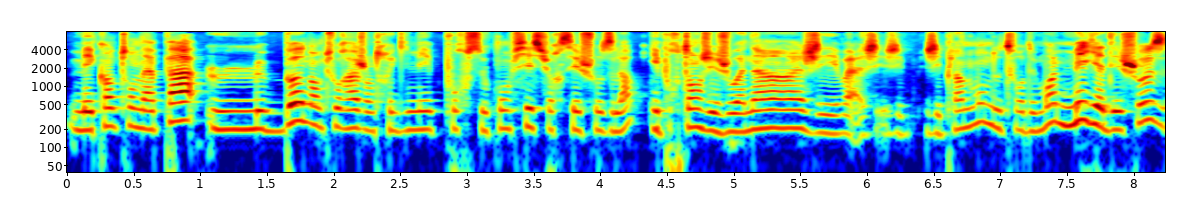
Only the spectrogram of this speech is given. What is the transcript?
mais quand on n'a pas le bon entourage, entre guillemets, pour se confier sur ces choses-là, et pourtant j'ai Johanna, j'ai voilà, j'ai- plein de monde autour de moi, mais il y a des choses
